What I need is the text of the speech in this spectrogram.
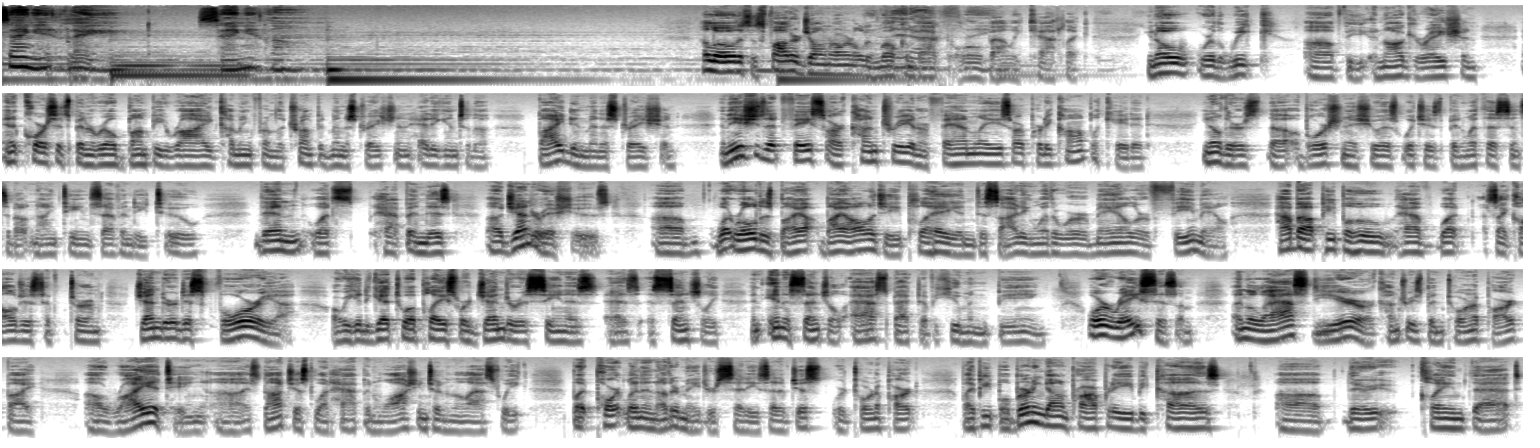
Sang it late, sang it long. Hello, this is Father John Arnold, and welcome back to Oro Valley Catholic. You know, we're the week of the inauguration, and of course, it's been a real bumpy ride coming from the Trump administration and heading into the Biden administration. And the issues that face our country and our families are pretty complicated. You know, there's the abortion issue, which has been with us since about 1972. Then what's happened is uh, gender issues. Um, what role does bio- biology play in deciding whether we're male or female? How about people who have what psychologists have termed gender dysphoria? Are we going to get to a place where gender is seen as, as essentially an inessential aspect of a human being? Or racism. In the last year, our country's been torn apart by uh, rioting. Uh, it's not just what happened in Washington in the last week, but Portland and other major cities that have just were torn apart by people burning down property because uh, they claimed that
